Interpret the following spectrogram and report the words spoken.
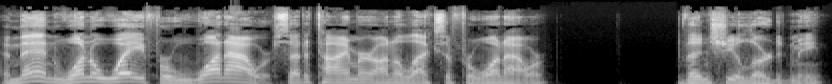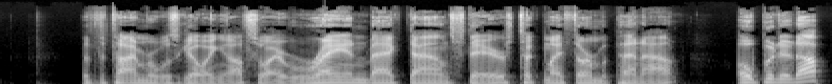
and then went away for one hour. Set a timer on Alexa for one hour. Then she alerted me that the timer was going off, so I ran back downstairs, took my Thermapen out, opened it up,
